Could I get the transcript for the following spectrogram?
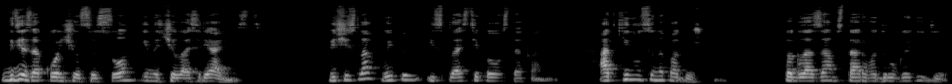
где закончился сон и началась реальность. Вячеслав выпил из пластикового стакана, откинулся на подушку. По глазам старого друга видел,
